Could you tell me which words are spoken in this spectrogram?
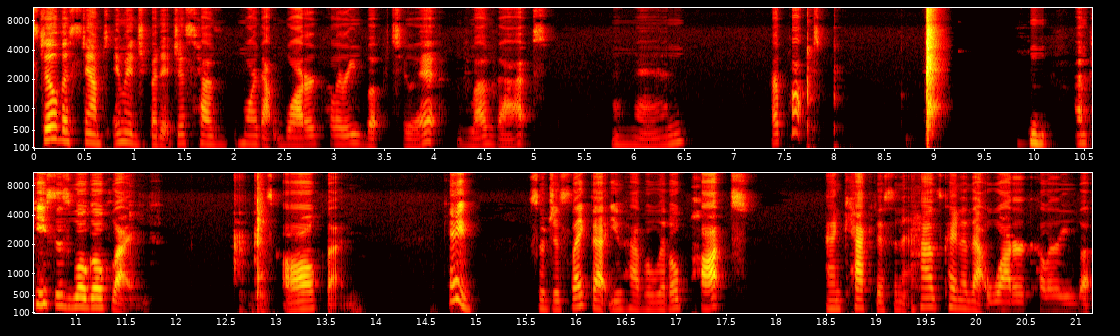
still the stamped image, but it just has more that watercolory look to it. Love that. And then our pot. and pieces will go flying. It's all fun. Okay, so just like that, you have a little pot and cactus, and it has kind of that watercolory look.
